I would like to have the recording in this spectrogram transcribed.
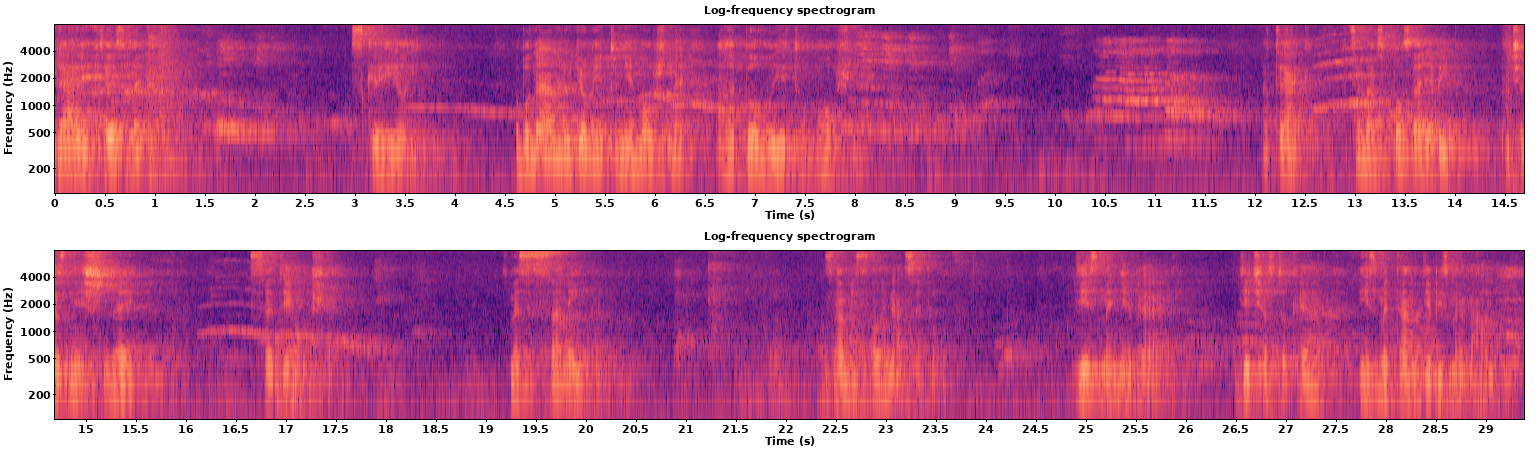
dary, ktoré sme skrýli. Lebo nám ľuďom je to nemožné ale Bohu je to možné. A tak, chcem vás pozvať, aby počas dnešnej Svetej Omše sme sa sami zamysleli nad sebou. Kde sme neverní? Kde častokrát nie sme tam, kde by sme mali byť?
